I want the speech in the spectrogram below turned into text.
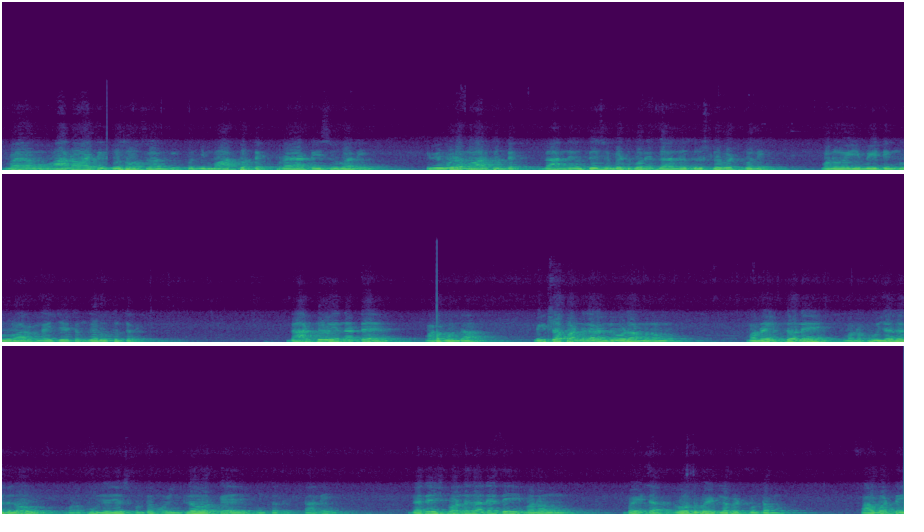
మేము ఆనవాయితీ ఇంకో సంవత్సరాలకి కొంచెం మారుతుంటాయి ప్రయారిటీస్ కానీ ఇవి కూడా మారుతుంటాయి దాన్ని ఉద్దేశం పెట్టుకొని దాన్ని దృష్టిలో పెట్టుకొని మనం ఈ మీటింగు ఆర్గనైజ్ చేయడం జరుగుతుంటుంది. దాంట్లో ఏంటంటే మనకుండా మిగతా పండుగలన్నీ కూడా మనము మన ఇంట్లోనే మన పూజ గదిలో మన పూజ చేసుకుంటాము. ఇంట్లో వరకే ఉంటుంది. కానీ గణేష్ పండుగ అనేది మనం బయట రోడ్డు బయటలో పెట్టుకుంటాం. కాబట్టి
